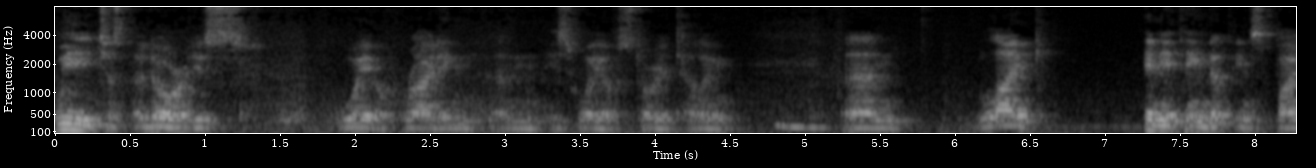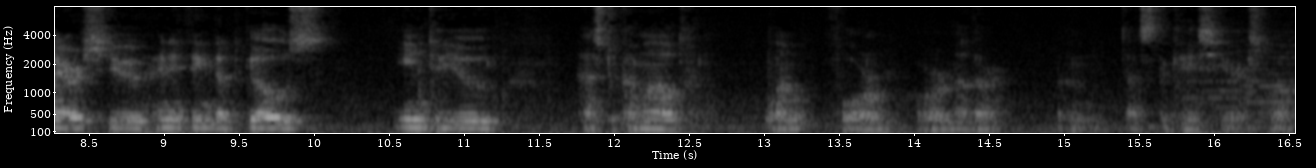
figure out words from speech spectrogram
we just adore his way of writing and his way of storytelling. And like anything that inspires you, anything that goes into you, has to come out one form or another. And that's the case here as well.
